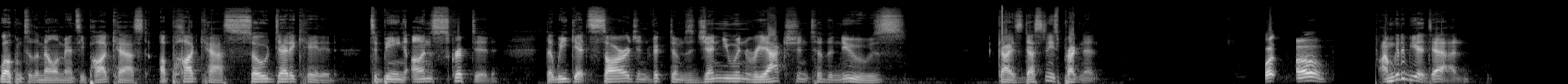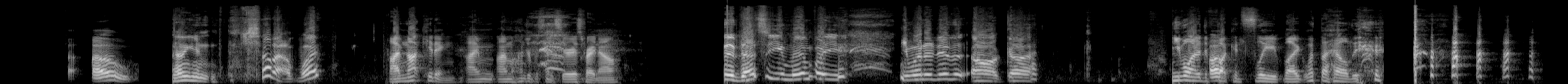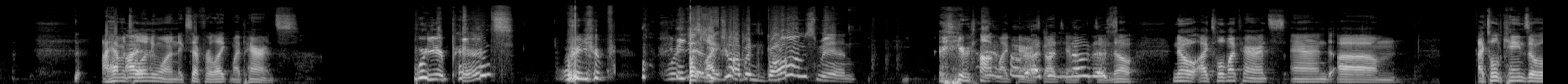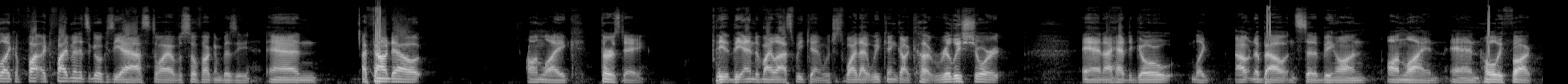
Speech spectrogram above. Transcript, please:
Welcome to the Melomancy Podcast, a podcast so dedicated to being unscripted that we get Sarge and Victim's genuine reaction to the news. Guys, Destiny's pregnant. What? Oh. I'm gonna be a dad. Uh, oh. No, you shut up. What? I'm not kidding. I'm I'm 100% serious right now. If that's what you meant by you, you want to do the? Oh God. You wanted to Oh. fucking sleep. Like, what the hell, dude? I haven't told I- anyone except for like my parents. Were your parents? Were your You just I- keep dropping bombs, man. You're not my Oh, parents. I God didn't damn it. this. No, no. I told my parents, and um, I told Kenzo like a fi- like five minutes ago because he asked why I was so fucking busy, and I found out on like Thursday, the the end of my last weekend, which is why that weekend got cut really short, and I had to go like out and about instead of being on online. And holy fuck,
